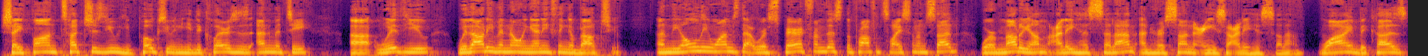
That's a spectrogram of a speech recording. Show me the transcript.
shaitan touches you, he pokes you, and he declares his enmity uh, with you without even knowing anything about you. And the only ones that were spared from this, the Prophet ﷺ said, were Maryam alayhi salam and her son Isa alayhi salam. Why? Because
